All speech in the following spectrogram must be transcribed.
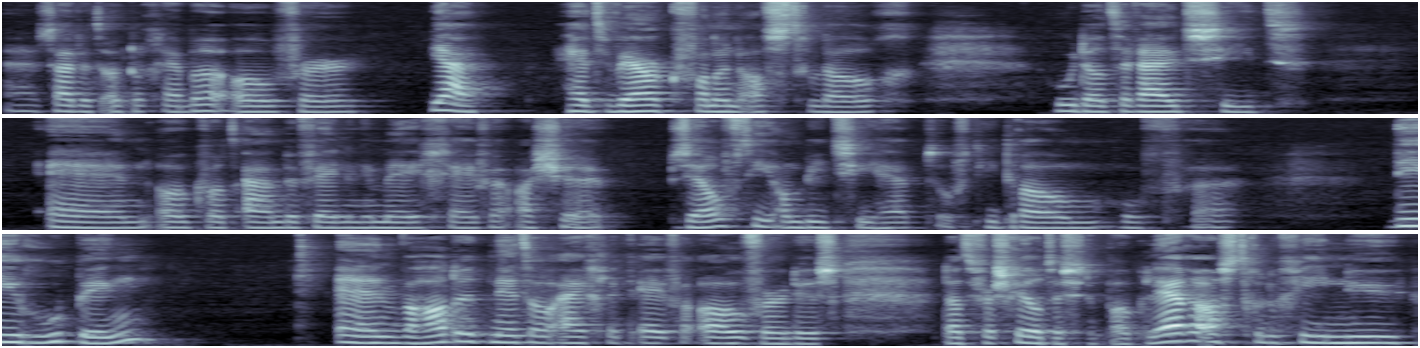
uh, zouden het ook nog hebben over ja, het werk van een astroloog. Hoe dat eruit ziet. En ook wat aanbevelingen meegeven als je zelf die ambitie hebt of die droom of uh, die roeping. En we hadden het net al eigenlijk even over, dus dat verschil tussen de populaire astrologie nu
